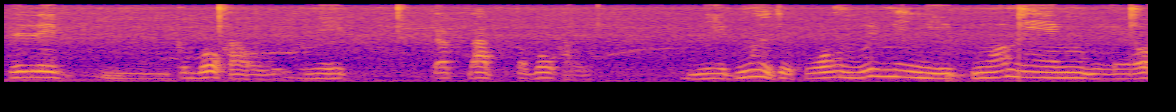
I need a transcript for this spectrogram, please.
เป็นเล็กกระโบอกเขาหนีบกับตับกระโบอกเขาหนีบมือจะคล้องมือนี่หนีบหัวแม่มือแล้ว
